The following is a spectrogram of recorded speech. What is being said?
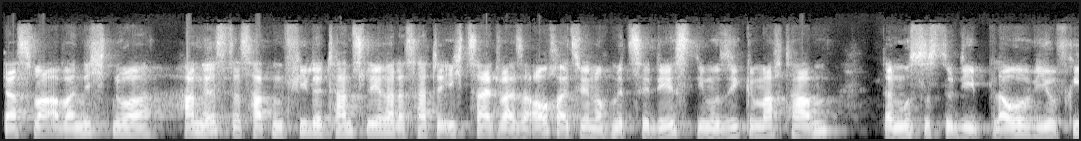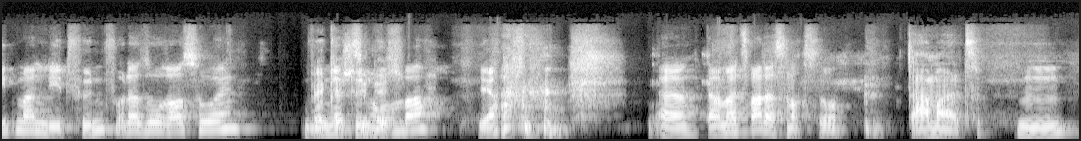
Das war aber nicht nur Hannes, das hatten viele Tanzlehrer, das hatte ich zeitweise auch, als wir noch mit CDs die Musik gemacht haben. Dann musstest du die blaue Vio Friedmann, Lied 5 oder so rausholen. Wunderschöne Rumba. Ja. Äh, damals war das noch so. Damals. Mhm.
